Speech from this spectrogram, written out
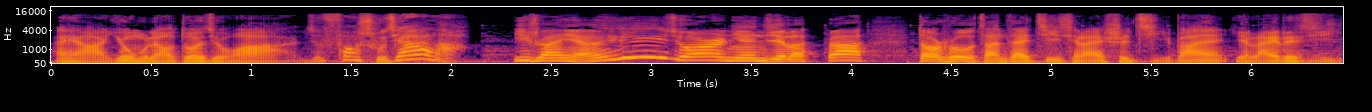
哎呀，用不了多久啊，就放暑假了。一转眼，哎，就二年级了，是吧？到时候咱再记起来是几班也来得及。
